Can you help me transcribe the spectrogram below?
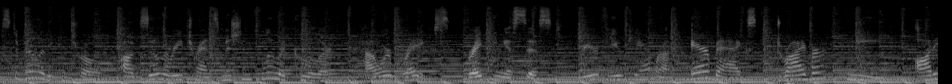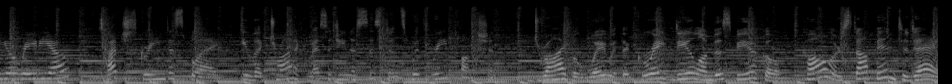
stability control, auxiliary transmission fluid cooler, power brakes, braking assist, rear view camera, airbags, driver, knee, audio radio, touchscreen display, electronic messaging assistance with read function. Drive away with a great deal on this vehicle. Call or stop in today.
